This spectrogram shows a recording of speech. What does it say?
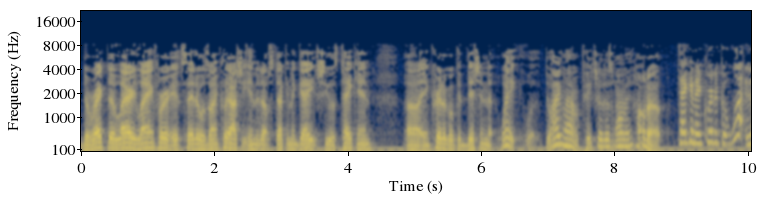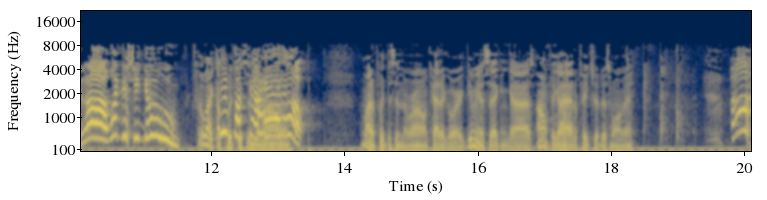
Director larry langford it said it was unclear how she ended up stuck in the gate. She was taken uh in critical condition. Wait do i even have a picture of this woman? Hold up Taking a critical. What? law what did she do? i feel like i put this in her the head wrong up. I might have put this in the wrong category. Give me a second, guys. I don't think I had a picture of this woman. I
